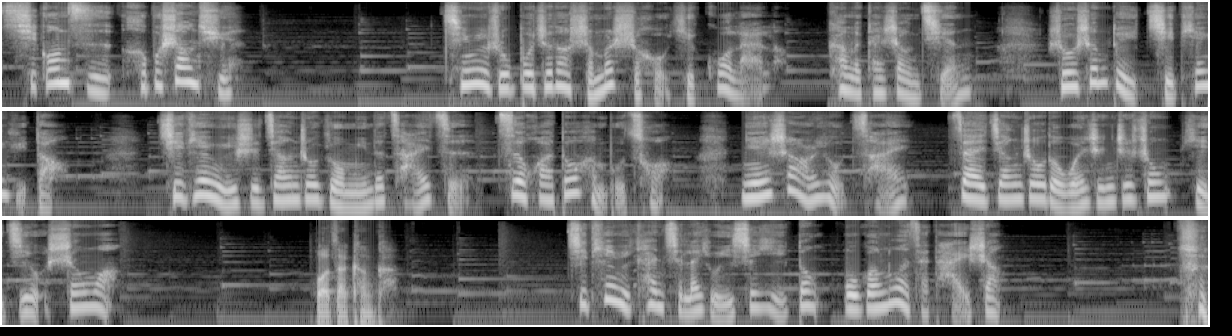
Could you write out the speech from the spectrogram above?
齐公子何不上去？”秦玉茹不知道什么时候也过来了，看了看上前，柔声对齐天宇道：“齐天宇是江州有名的才子，字画都很不错，年少而有才，在江州的文人之中也极有声望。”我再看看。齐天宇看起来有一些异动，目光落在台上，哼。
